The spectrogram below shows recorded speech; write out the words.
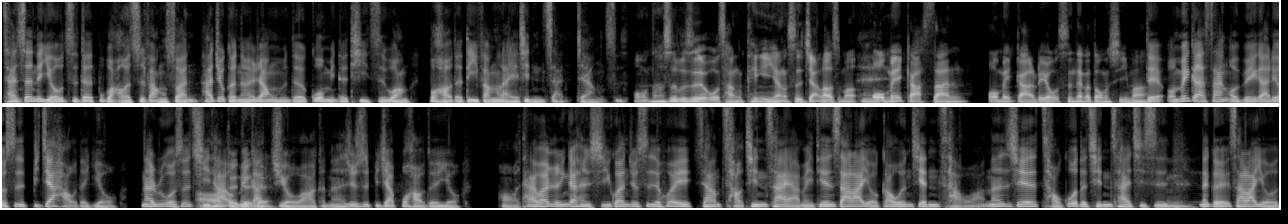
产生的油脂的不饱和脂肪酸，它就可能会让我们的过敏的体质往不好的地方来进展，这样子。哦，那是不是我常听营养师讲到什么 omega 三、omega 六是那个东西吗？对，omega 三、omega 六是比较好的油，那如果是其他 omega 九啊，可能就是比较不好的油。哦，台湾人应该很习惯，就是会像炒青菜啊，每天沙拉油高温煎炒啊。那这些炒过的青菜，其实那个沙拉油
